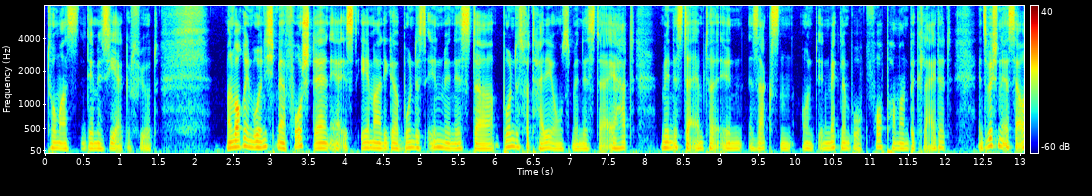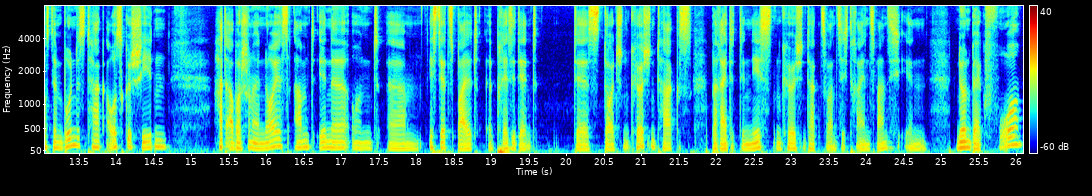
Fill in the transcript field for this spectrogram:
Thomas de Maizière geführt. Man braucht ihn wohl nicht mehr vorstellen, er ist ehemaliger Bundesinnenminister, Bundesverteidigungsminister, er hat Ministerämter in Sachsen und in Mecklenburg-Vorpommern bekleidet. Inzwischen ist er aus dem Bundestag ausgeschieden, hat aber schon ein neues Amt inne und ähm, ist jetzt bald äh, Präsident des Deutschen Kirchentags, bereitet den nächsten Kirchentag 2023 in Nürnberg vor.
